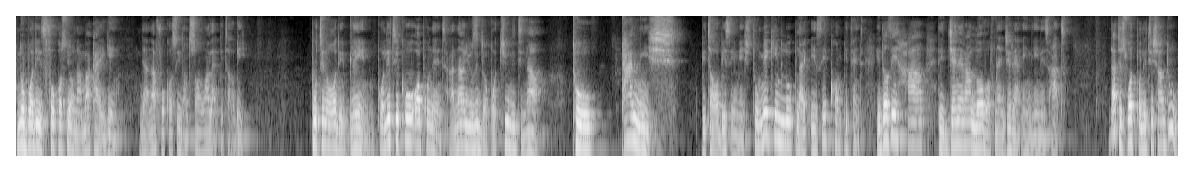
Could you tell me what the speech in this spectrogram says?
Nobody is focusing on Amaka again. They are now focusing on someone like Peter Obi. Putting all the blame. Political opponents are now using the opportunity now to tarnish Peter Obi's image, to make him look like he's competent? He doesn't have the general love of Nigeria in, in his heart. That is what politicians do.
